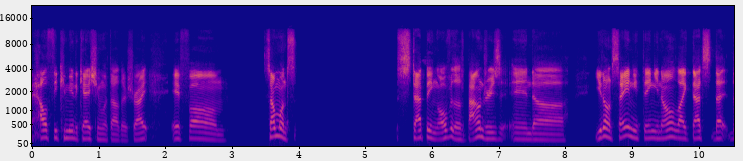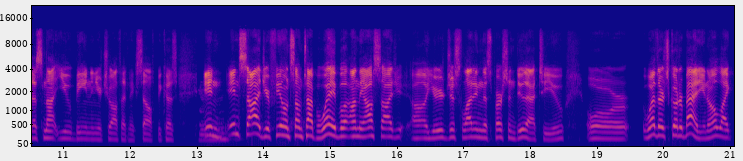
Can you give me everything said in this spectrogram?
healthy communication with others right if um someone's stepping over those boundaries and uh you don't say anything you know like that's that that's not you being in your true authentic self because in Mhm. inside you're feeling some type of way but on the outside uh, you're just letting this person do that to you or whether it's good or bad you know? Like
